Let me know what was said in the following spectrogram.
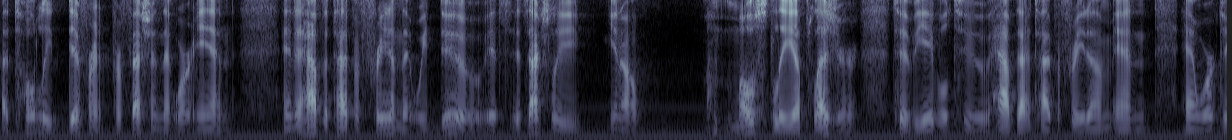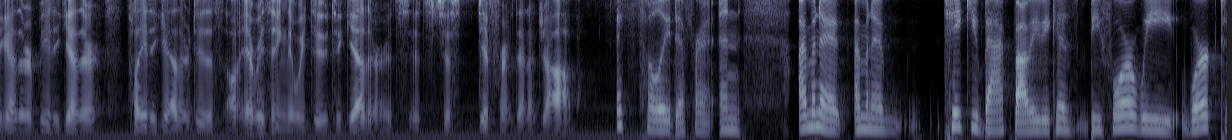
a totally different profession that we're in. And to have the type of freedom that we do, it's it's actually you know, mostly a pleasure to be able to have that type of freedom and and work together, be together, play together, do the, everything that we do together. It's it's just different than a job. It's totally different, and I'm gonna I'm gonna take you back, Bobby, because before we worked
